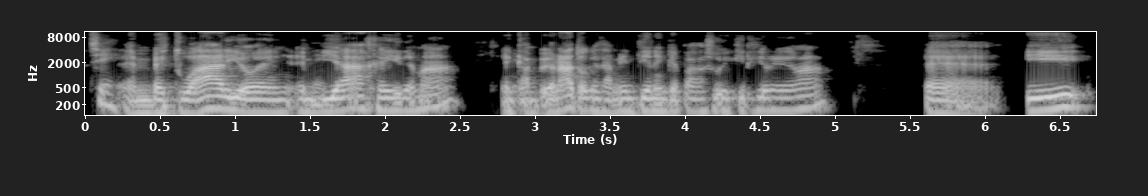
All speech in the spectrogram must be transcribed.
Sí. en vestuario, en, en Sí. viajes y demás, en campeonatos que también tienen que pagar su inscripción y demás. eh, y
